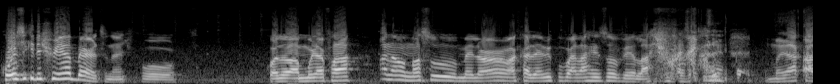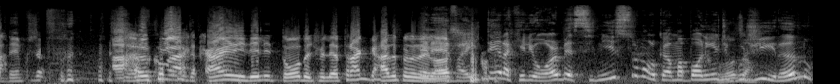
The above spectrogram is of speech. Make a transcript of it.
Coisa que deixou em aberto, né? Tipo, quando a mulher fala, ah não, nosso melhor acadêmico vai lá resolver lá. Tipo, cara, o melhor acadêmico já foi. Arrancam a carne dele toda, tipo, ele é tragado pelo ele negócio. Ele é, vai inteiro, aquele orbe é sinistro, maluco. É uma bolinha de gude girando.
